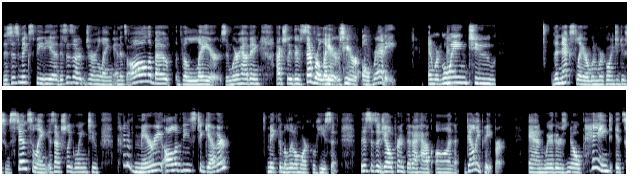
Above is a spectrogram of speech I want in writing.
This is mixed media, this is art journaling, and it's all about the layers. And we're having, actually, there's several layers here already. And we're going to, the next layer when we're going to do some stenciling is actually going to kind of marry all of these together, make them a little more cohesive. This is a gel print that I have on deli paper. And where there's no paint, it's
